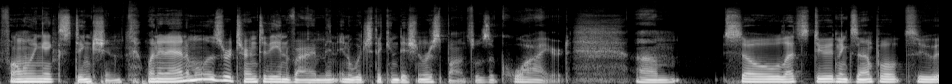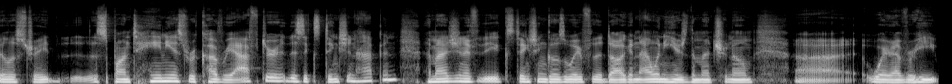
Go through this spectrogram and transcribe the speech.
following extinction when an animal is returned to the environment in which the conditioned response was acquired. Um, so let's do an example to illustrate the spontaneous recovery after this extinction happened. Imagine if the extinction goes away for the dog, and now when he hears the metronome, uh, wherever he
